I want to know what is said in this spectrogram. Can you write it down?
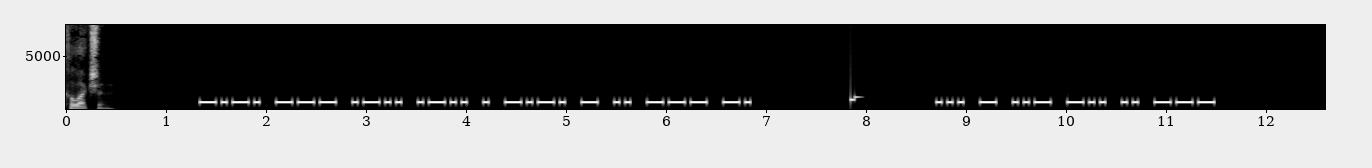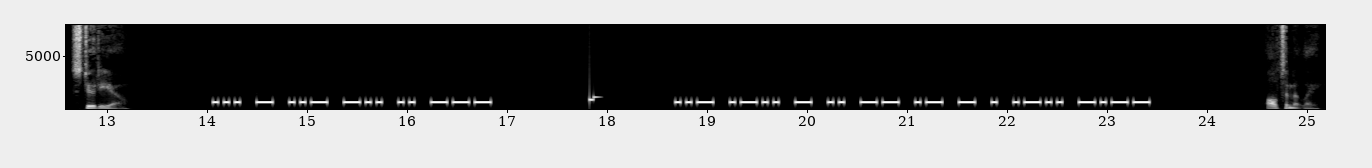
Collection. Studio. Ultimately.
